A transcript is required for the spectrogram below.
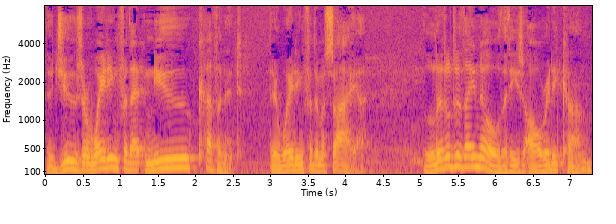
The Jews are waiting for that new covenant. They're waiting for the Messiah. Little do they know that he's already come.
